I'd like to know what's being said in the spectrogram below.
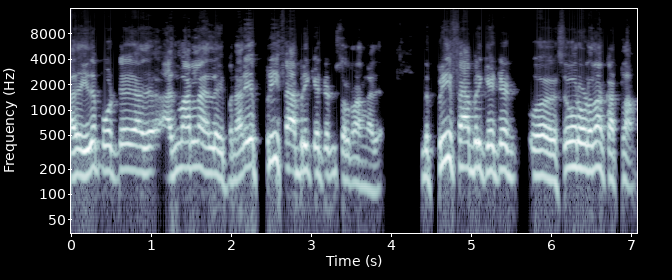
அது இதை போட்டு அது அது மாதிரிலாம் இல்லை. இப்போ நிறைய ப்ரீ ஃபேப்ரிகேட்டட்னு சொல்றாங்க அது. இந்த ப்ரீ ஃபேப்ரிகேட்டட் சுவரோட தான் கட்டலாம்.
